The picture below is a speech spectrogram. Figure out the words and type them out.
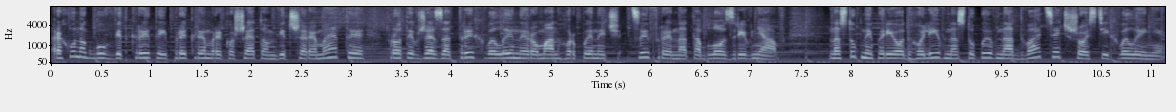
Рахунок був відкритий прикрим рикошетом від Шеремети. Проти вже за три хвилини Роман Горпинич цифри на табло зрівняв. Наступний період голів наступив на 26-й хвилині.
